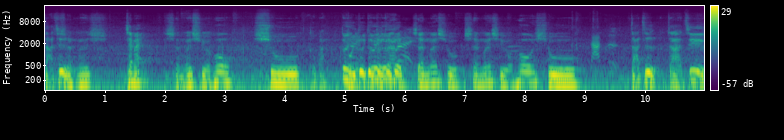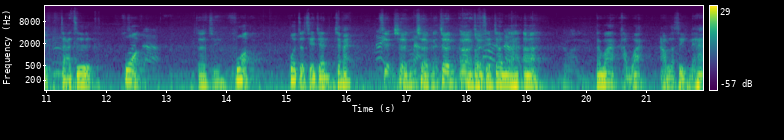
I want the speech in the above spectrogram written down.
จ่าชื่อ 什么时 ใช่ไหม 什么时候书ถูกปะ 对对对对对对什么时什么时候书 杂志 จ่าชื่อ 杂志 จ่า ชื่อหัว 杂志或或者写真ใช่ไหม เฉเฉินเฉินเจินเออ เออเสียเจิ้นนะฮะเออ แปลว่าอะไร แปลว่าคำว่าเอาละสินะฮะ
